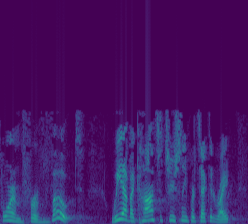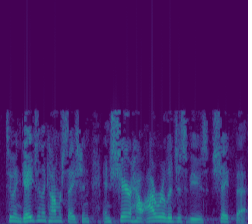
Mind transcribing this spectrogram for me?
forum for vote, we have a constitutionally protected right to engage in the conversation and share how our religious views shape that.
